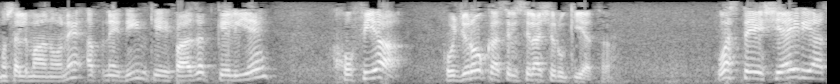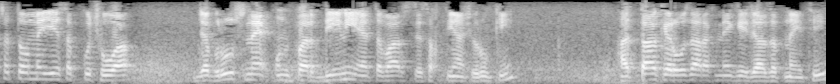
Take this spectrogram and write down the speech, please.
مسلمانوں نے اپنے دین کی حفاظت کے لیے خفیہ حجروں کا سلسلہ شروع کیا تھا۔ وسط ایشیائی ریاستوں میں یہ سب کچھ ہوا۔ جب روس نے ان پر دینی اعتبار سے سختیاں شروع کی حتیٰ کہ روزہ رکھنے کی اجازت نہیں تھی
